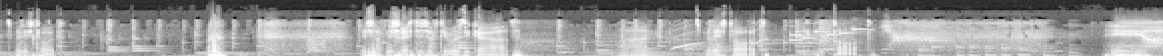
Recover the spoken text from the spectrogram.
Jetzt bin ich tot. Ich habe nicht richtig auf die Musik gehört. Mann, jetzt bin ich tot. Ich bin tot. Ja,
